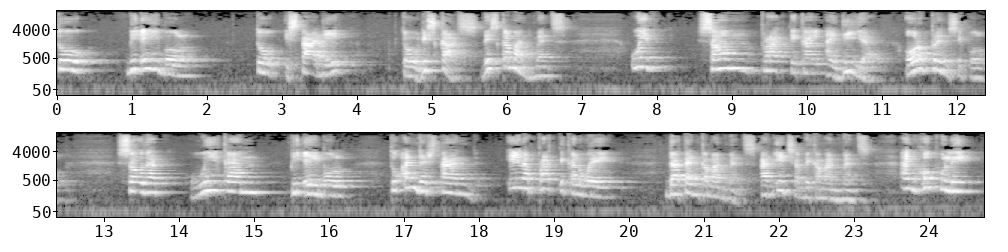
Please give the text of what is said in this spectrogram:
to be able to study, to discuss these commandments with some practical idea or principle so that we can be able to understand in a practical way the Ten Commandments and each of the commandments. And hopefully,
